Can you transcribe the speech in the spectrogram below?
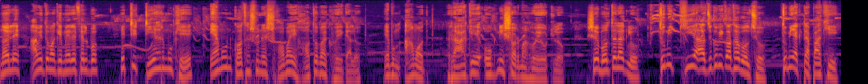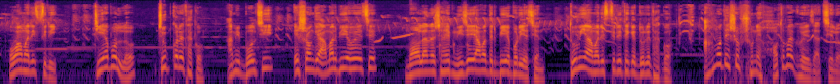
নইলে আমি তোমাকে মেরে ফেলব। একটি টিয়ার মুখে এমন কথা শুনে সবাই হতবাক হয়ে গেল এবং আহমদ রাগে অগ্নিশর্মা হয়ে উঠল। সে বলতে লাগল, তুমি কি আজগবি কথা বলছো? তুমি একটা পাখি, ও আমার স্ত্রী। টিয়া বলল চুপ করে থাকো। আমি বলছি, এর সঙ্গে আমার বিয়ে হয়েছে। মৌলানা সাহেব নিজেই আমাদের বিয়ে পড়িয়েছেন। তুমি আমার স্ত্রী থেকে দূরে থাকো। আহমদ এসব শুনে হতবাক হয়ে যাচ্ছিল।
